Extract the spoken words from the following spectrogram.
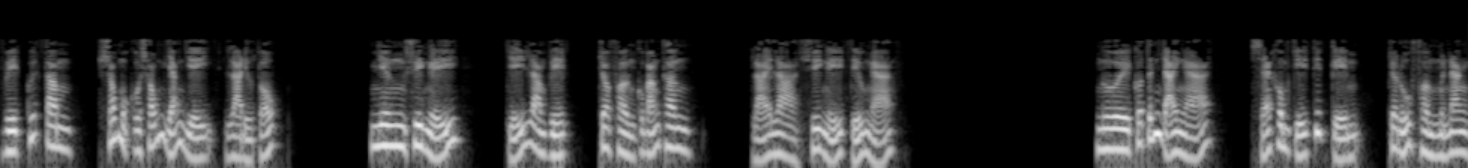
Việc quyết tâm sống một cuộc sống giản dị là điều tốt. Nhưng suy nghĩ chỉ làm việc cho phần của bản thân lại là suy nghĩ tiểu ngã. Người có tính đại ngã sẽ không chỉ tiết kiệm cho đủ phần mình ăn,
